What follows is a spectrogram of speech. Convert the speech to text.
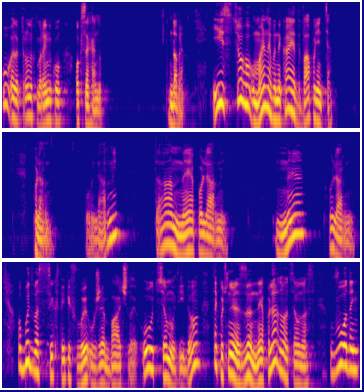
у електронну хмаринку оксигену. Добре. І з цього у мене виникає два поняття: полярний. Полярний та неполярний. Неполярний. Обидва з цих типів ви вже бачили у цьому відео. Так почну я з неполярного. Це у нас водень,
